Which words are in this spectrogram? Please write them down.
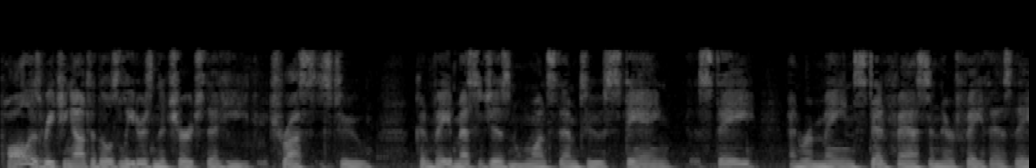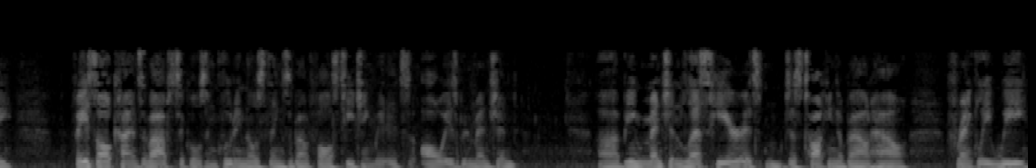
Paul is reaching out to those leaders in the church that he trusts to convey messages and wants them to stay, stay and remain steadfast in their faith as they face all kinds of obstacles, including those things about false teaching. It's always been mentioned. Uh, being mentioned less here, it's just talking about how, frankly, we,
